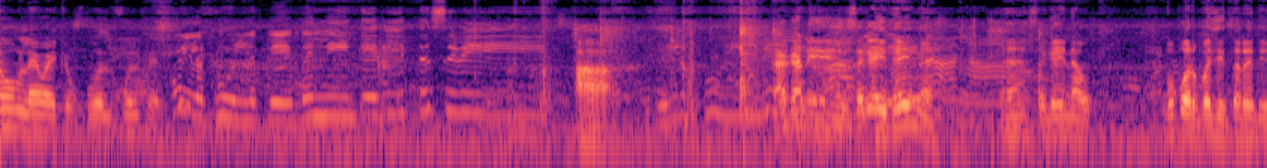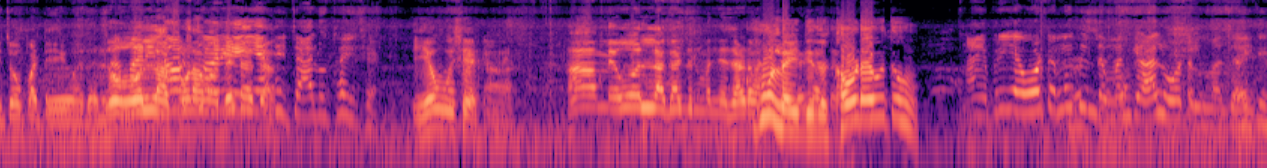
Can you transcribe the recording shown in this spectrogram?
એવું લેવાય કે ફૂલ ફૂલ પે. ફૂલ ફૂલ પે બની તેરી તસવીર. હા. ફૂલ ફૂલ કાકાની સગાઈ થઈ ને? હે સગાઈ ના બપોર પછી તરત ચોપાટી ચોપાટે આવ્યા હતા જો ઓલા ખૂણામાં બેઠા હતા. ચાલુ થઈ છે. એવું છે? હા. હા મેં ઓલા ગાર્ડન મને જાડવા હું લઈ દીધું? ખવડાવ્યું તું અહીંયા પ્રિયા હોટલ હતી ને મને કે હાલ હોટલમાં જાય.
